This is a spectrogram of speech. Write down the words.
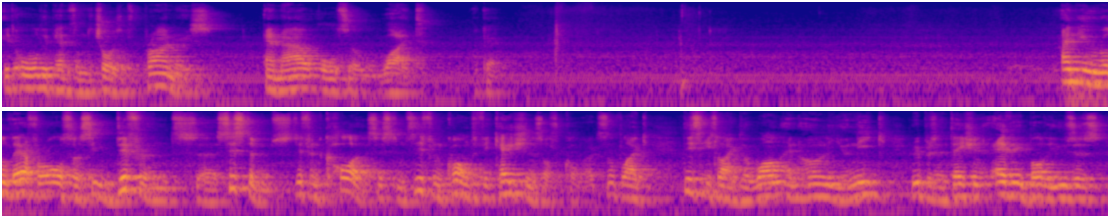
it all depends on the choice of primaries and now also white. Okay. And you will therefore also see different uh, systems, different color systems, different quantifications of color. It's not like this is like the one and only unique representation everybody uses.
